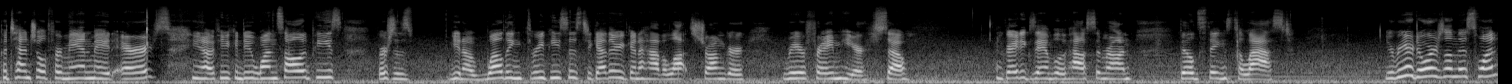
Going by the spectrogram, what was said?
potential for man-made errors. You know, if you can do one solid piece versus, you know, welding three pieces together, you're gonna have a lot stronger rear frame here. So a great example of how Cimarron builds things to last. Your rear doors on this one,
